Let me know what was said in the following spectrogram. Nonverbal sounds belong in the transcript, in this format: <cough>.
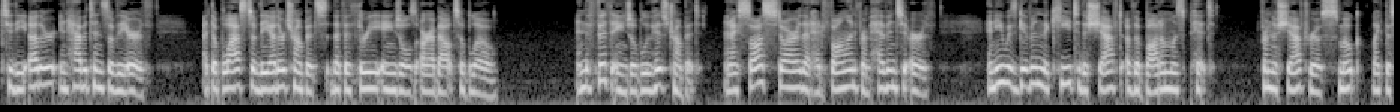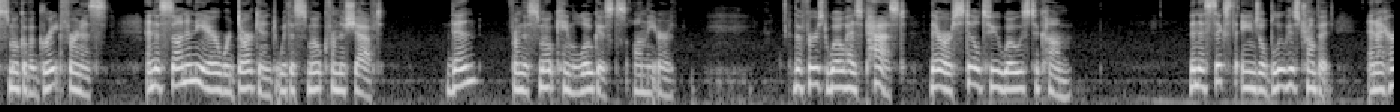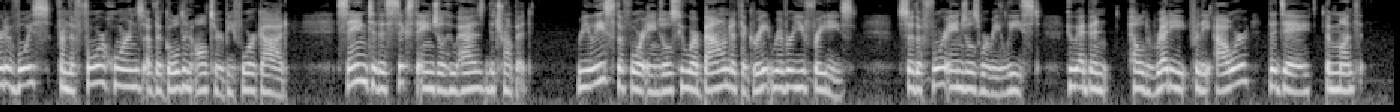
to the other inhabitants of the earth at the blasts of the other trumpets that the three angels are about to blow. And the fifth angel blew his trumpet, and I saw a star that had fallen from heaven to earth, and he was given the key to the shaft of the bottomless pit. From the shaft rose smoke like the smoke of a great furnace, and the sun and the air were darkened with the smoke from the shaft. Then from the smoke came locusts on the earth. The first woe has passed. There are still two woes to come. Then the sixth angel blew his trumpet, and I heard a voice from the four horns of the golden altar before God, saying to the sixth angel who has the trumpet, Release the four angels who are bound at the great river Euphrates. So the four angels were released, who had been held ready for the hour, the day, the month,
